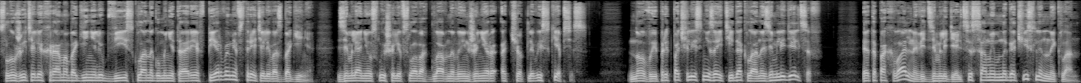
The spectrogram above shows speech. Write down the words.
Служители храма богини любви из клана гуманитариев первыми встретили вас, богиня. Земляне услышали в словах главного инженера отчетливый скепсис. Но вы предпочли снизойти до клана земледельцев. Это похвально, ведь земледельцы — самый многочисленный клан.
